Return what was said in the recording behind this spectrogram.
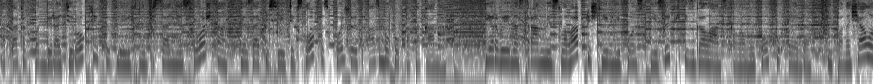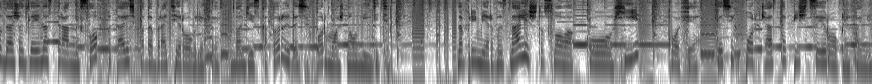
а так как подбирать иероглифы для их написания сложно, для записи этих слов используют азбуку катакана. Первые иностранные слова пришли в японский язык из голландского в эпоху Эда, и поначалу даже для иностранных слов пытались подобрать иероглифы, многие из которых до сих пор можно увидеть. Например, вы знали, что слово «кохи» – «кофе» до сих пор часто пишется иероглифами.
